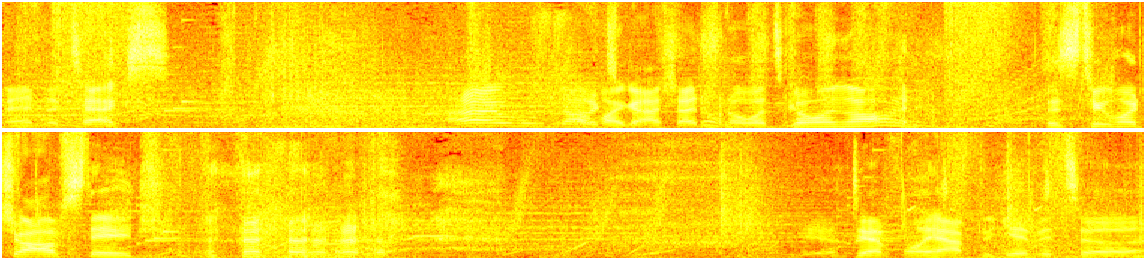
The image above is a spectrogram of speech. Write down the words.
and the text. I would not Oh my gosh, I don't know what's going on. There's too much off stage. Yeah. Definitely have to give it to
